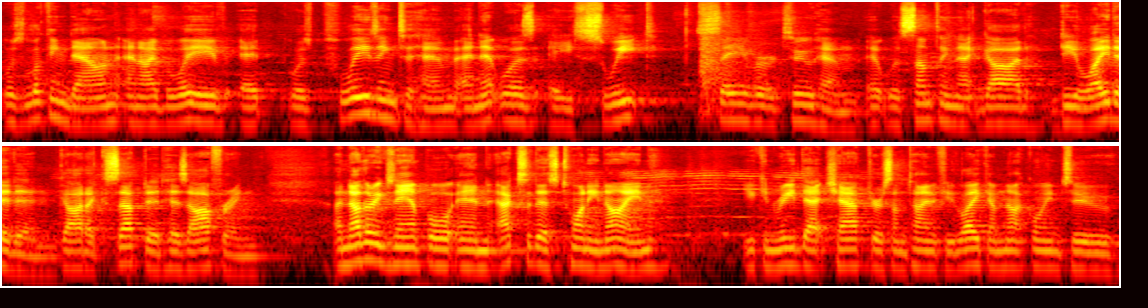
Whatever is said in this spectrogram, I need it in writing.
was looking down, and I believe it was pleasing to him, and it was a sweet savor to him. It was something that God delighted in. God accepted his offering. Another example in Exodus 29, you can read that chapter sometime if you like. I'm not going to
